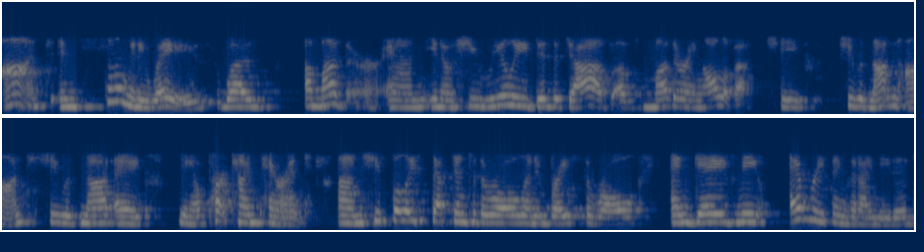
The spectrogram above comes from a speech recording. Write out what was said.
aunt, in so many ways, was a mother. And, you know, she really did the job of mothering all of us. She she was not an aunt. She was not a, you know, part-time parent. Um, she fully stepped into the role and embraced the role and gave me everything that I needed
